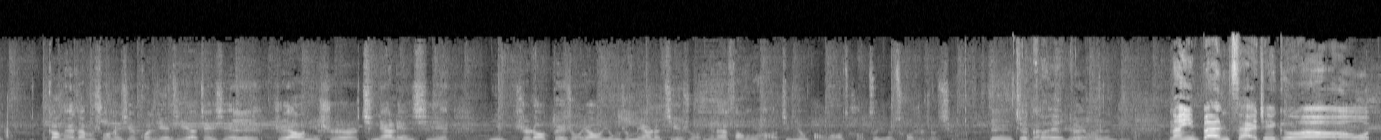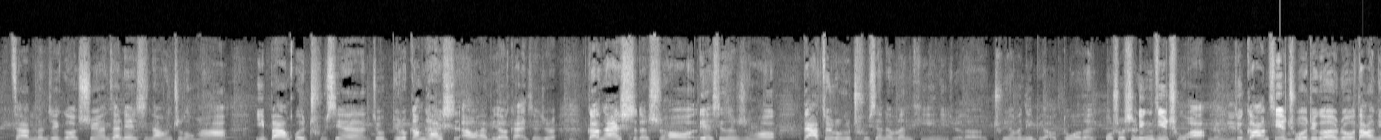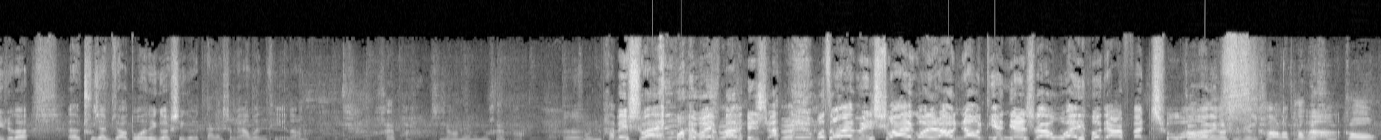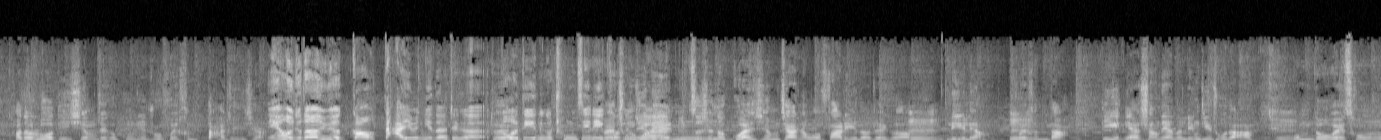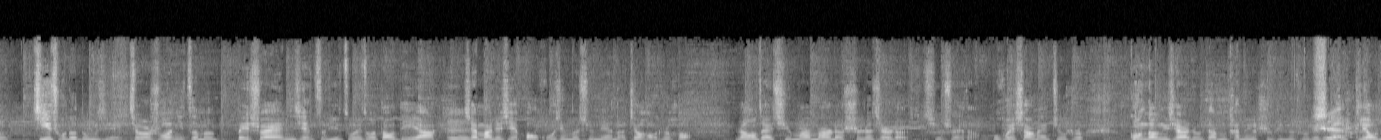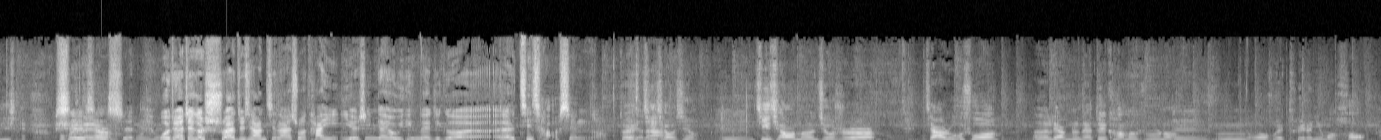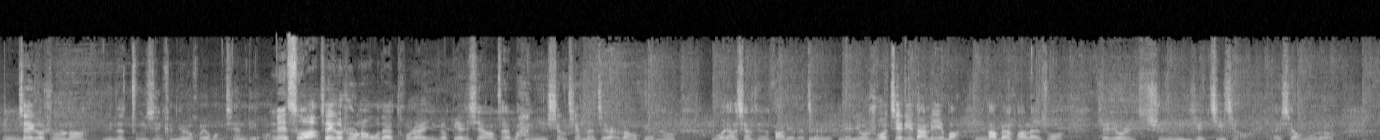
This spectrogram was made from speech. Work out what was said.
刚才咱们说那些关节技啊，这些，嗯，只要你是勤加练习，你知道对手要用什么样的技术，你来防护好，进行保护好好自己的措施就行了。嗯，就可以是对，没问题的。那一般在这个咱们这个学员在练习当中的话，一般会出现，就比如刚开始啊，我还比较感兴趣，就是刚开始的时候练习的时候，大家最容易出现的问题，你觉得出现问题比较多的？我说是零基础啊，就刚基础这个柔道，你觉得呃出现比较多的一个是一个大概什么样问题呢？害怕，青少年们就害怕。嗯，怕被摔，我我也怕被摔，我从来没摔过，然后你让我天天摔，我也有点犯怵。刚才那个视频看了，它会很高，它的落地性这个公斤数会很大，这一下。因为我觉得越高大，因为你的这个落地那个冲击力，对冲击力，你自身的惯性加上我发力的这个力量会很大。第一点，上店的零基础的啊，我们都会从基础的东西，就是说你怎么被摔，你先自己做一做倒地啊，先把这些保护性的训练呢教好之后。然后再去慢慢的使着劲儿的去摔它，不会上来就是咣当一下，就咱们看那个视频的时候给它撂地，不会那样。是是是，我觉得这个摔就像进来说，它也是应该有一定的这个呃技巧性的。对，技巧性。嗯，技巧呢就是，假如说。嗯，两个人在对抗的时候呢，嗯嗯，我会推着你往后，这个时候呢，你的重心肯定会往前顶，没错。这个时候呢，我再突然一个变向，再把你向前的劲儿，然后变成我要向前发力的劲儿，也就是说借力打力吧。大白话来说，这就是使用一些技巧来相互的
